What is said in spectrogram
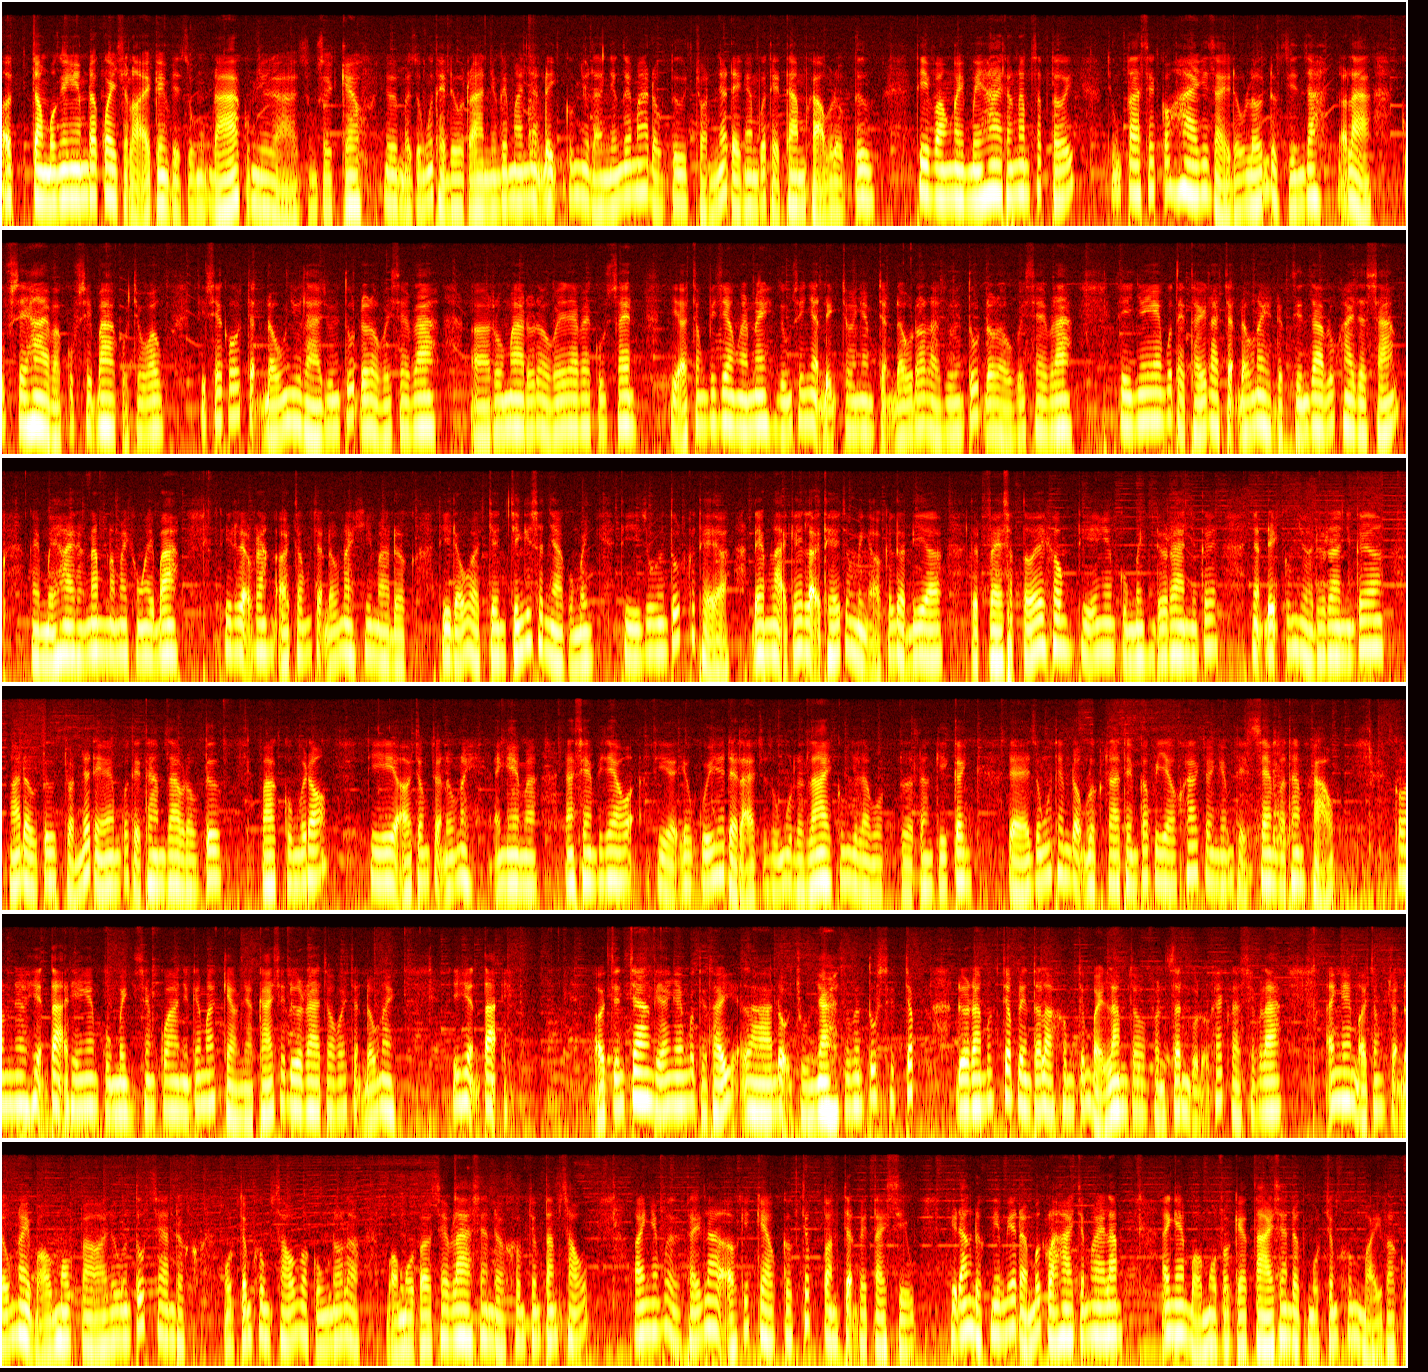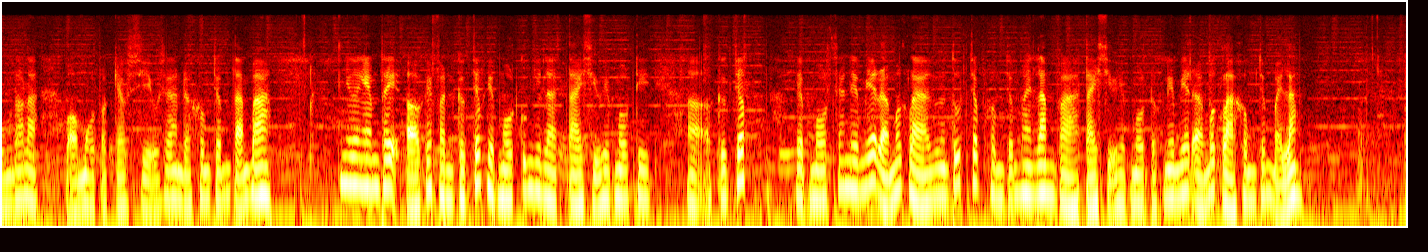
Ờ, chào mừng anh em đã quay trở lại kênh Việt dung bóng đá cũng như là dung soi kèo nơi mà Dũng có thể đưa ra những cái mã nhận định cũng như là những cái mã đầu tư chuẩn nhất để anh em có thể tham khảo và đầu tư. Thì vào ngày 12 tháng 5 sắp tới, chúng ta sẽ có hai cái giải đấu lớn được diễn ra, đó là cúp C2 và cúp C3 của châu Âu. Thì sẽ có trận đấu như là Juventus đối đầu với Sevilla, uh, Roma đối đầu với Leverkusen. Thì ở trong video ngày hôm nay, Dũng sẽ nhận định cho anh em trận đấu đó là Juventus đối đầu với Sevilla. Thì như anh em có thể thấy là trận đấu này được diễn ra lúc 2 giờ sáng ngày 12 tháng 5 năm 2023 thì liệu rằng ở trong trận đấu này khi mà được thi đấu ở trên chính cái sân nhà của mình, thì Juventus có thể à, đem lại cái lợi thế cho mình ở cái lượt đi à, lượt về sắp tới hay không? Thì anh em cùng mình đưa ra những cái nhận định cũng như là đưa ra những cái à, mã đầu tư chuẩn nhất để em có thể tham gia vào đầu tư. Và cùng với đó, thì ở trong trận đấu này, anh em đang xem video thì yêu quý để lại cho Dũng một lượt like cũng như là một lượt đăng ký kênh để Dũng có thêm động lực ra thêm các video khác cho anh em có thể xem và tham khảo còn ờ, hiện tại thì anh em cùng mình xem qua những cái mã kèo nhà cái sẽ đưa ra cho cái trận đấu này thì hiện tại, ở trên trang thì anh em có thể thấy là đội chủ nhà Juventus sẽ chấp, đưa ra mức chấp lên tới là 0.75 cho phần sân của đội khách là Sevilla. Anh em ở trong trận đấu này bỏ một vào Juventus sẽ ăn được 1.06 và cũng đó là bỏ một vào Sevilla sẽ được 0.86. Và anh em có thể thấy là ở cái kèo cực chấp toàn trận về tài xỉu thì đang được niêm yết ở mức là 2.25. Anh em bỏ một vào kèo tài sẽ được 1.07 và cũng đó là bỏ một vào kèo xỉu sẽ được 0.83 như anh em thấy ở cái phần cực chấp hiệp 1 cũng như là tài xỉu hiệp 1 thì ở cực chấp hiệp 1 sẽ niêm yết ở mức là Juventus chấp 0.25 và tài xỉu hiệp 1 được niêm yết ở mức là 0.75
